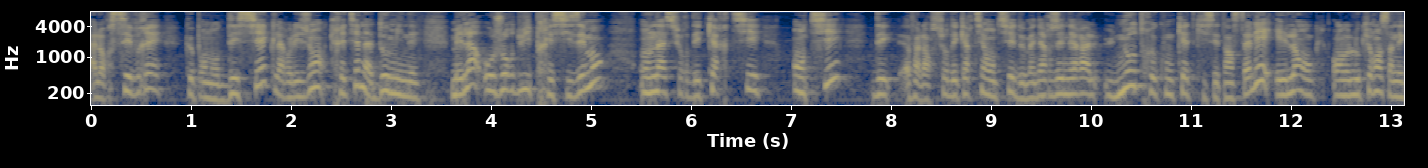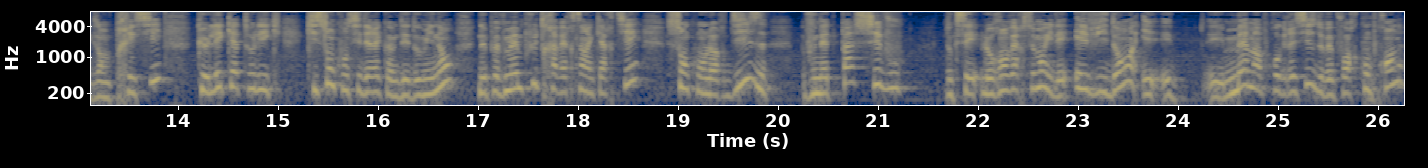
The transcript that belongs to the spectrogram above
Alors c'est vrai que pendant des siècles, la religion chrétienne a dominé. Mais là, aujourd'hui précisément, on a sur des quartiers entiers, des, enfin, alors sur des quartiers entiers de manière générale, une autre conquête qui s'est installée. Et là, en, en l'occurrence, un exemple précis que les catholiques qui sont considérés comme des dominants ne peuvent même plus traverser un quartier sans qu'on leur dise vous n'êtes pas chez vous. Donc c'est le renversement, il est évident et, même un progressiste devait pouvoir comprendre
